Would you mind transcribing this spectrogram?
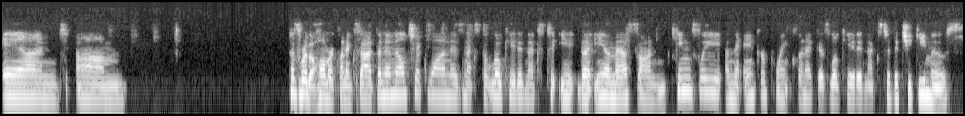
and um, that's where the Homer clinic's at. The Ninilchik one is next to, located next to e, the EMS on Kingsley, and the Anchor Point clinic is located next to the Cheeky Moose.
